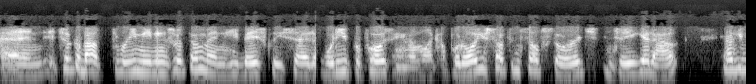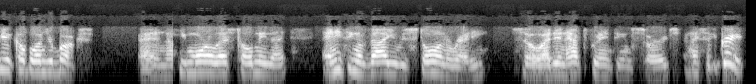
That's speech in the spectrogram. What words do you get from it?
And it took about three meetings with him, and he basically said, "What are you proposing?" And I'm like, "I'll put all your stuff in self storage until you get out, and I'll give you a couple hundred bucks." And he more or less told me that anything of value was stolen already, so I didn't have to put anything in storage. And I said, "Great,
